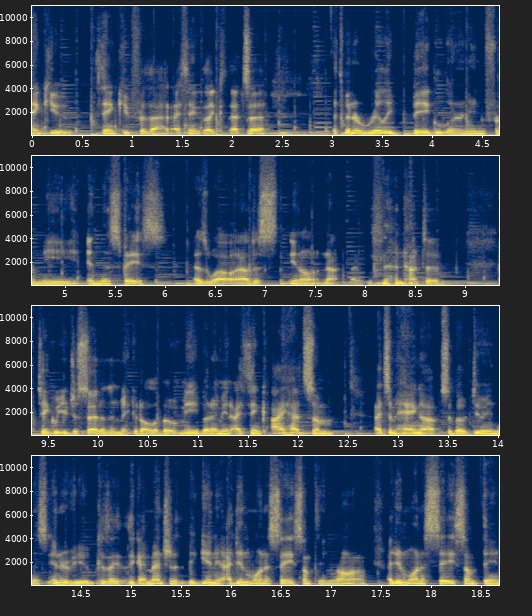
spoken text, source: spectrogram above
Thank you thank you for that. I think like that's a it's been a really big learning for me in this space as well. I'll just you know not not to take what you just said and then make it all about me but i mean i think i had some i had some hangups about doing this interview because i think i mentioned at the beginning i didn't want to say something wrong. I didn't want to say something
